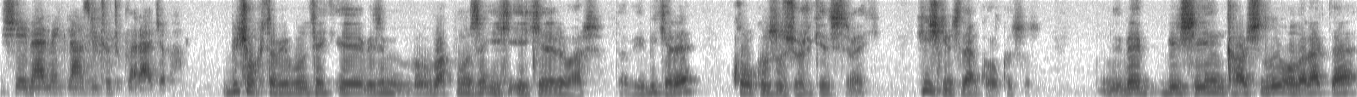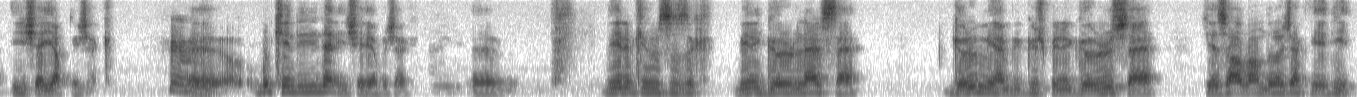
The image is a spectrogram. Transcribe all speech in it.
bir şey vermek lazım çocuklara acaba? Birçok tabii bu tek e, bizim vakfımızın ilk ilkeleri var. Tabii bir kere korkusuz çocuk yetiştirmek. Hiç kimseden korkusuz. Ve bir şeyin karşılığı olarak da iyi şey yapmayacak. E, bu kendiliğinden iyi şey yapacak. E, diyelim ki hırsızlık beni görürlerse, görünmeyen bir güç beni görürse cezalandıracak diye değil.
